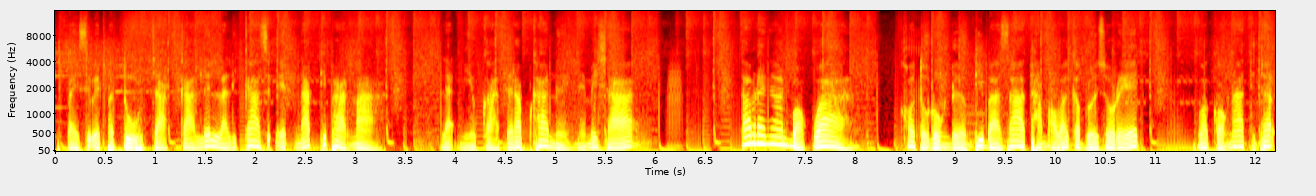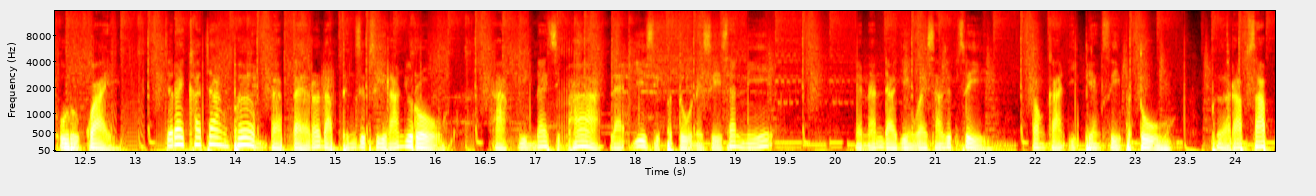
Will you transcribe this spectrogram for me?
ดไป 11 ประตูจากการเล่นลาลิก้า 11 นัดที่ผ่านมา และมีโอกาสได้รับค่าเหนื่อยในไม่ช้า ตามรายงานบอกว่า ข้อตกลงเดิมที่บาซ่าทำเอาไว้กับรุยโซเรส ว่ากองหน้าทีมชาติอุรุกวัย จะได้ค่าจ้างเพิ่มแบบแต่ระดับถึง 14 ล้านยูโร หากยิงได้ 15 และ 20 ประตูในซีซั่นนี้ ดังนั้นดาวยิงวัย 34 ต้องการอีกเพียง 4 ประตู เพื่อรับทรัพย์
